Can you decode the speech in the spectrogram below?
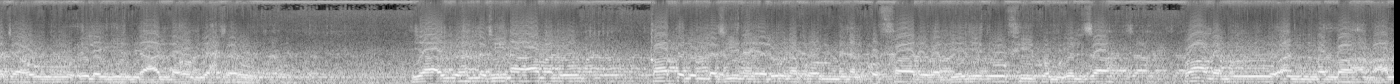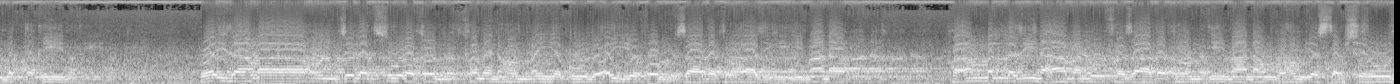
رجعوا إليهم لعلهم يحذرون يا أيها الذين آمنوا قاتلوا الذين يلونكم من الكفار وليجدوا فيكم غلظة واعلموا أن الله مع المتقين وإذا ما أنزلت سورة فمنهم من يقول أيكم زادته هذه إيمانا فأما الذين آمنوا فزادتهم إيمانا وهم يستبشرون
